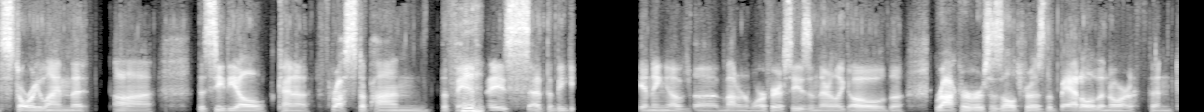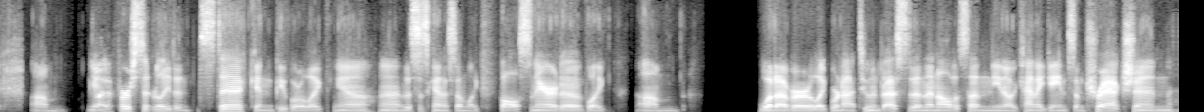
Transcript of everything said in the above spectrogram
storyline that uh, the CDL kind of thrust upon the fan base at the beginning of the Modern Warfare season. They're like, "Oh, the ROKKR versus Ultra is the battle of the North," and um, you know, at first it really didn't stick, and people were like, "Yeah, uh, this is kind of some like false narrative, like um, whatever, like we're not too invested." And then all of a sudden, you know, it kind of gained some traction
